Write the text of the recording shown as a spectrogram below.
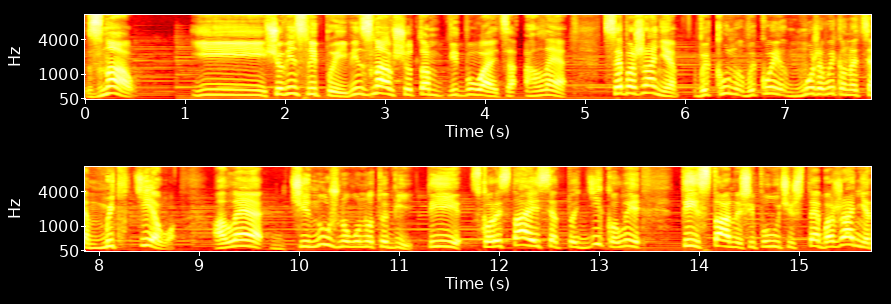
знав, і що він сліпий, він знав, що там відбувається, але це бажання викону, вико- може виконатися миттєво. Але чи нужно воно тобі? Ти скористаєшся тоді, коли ти станеш і получиш те бажання,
